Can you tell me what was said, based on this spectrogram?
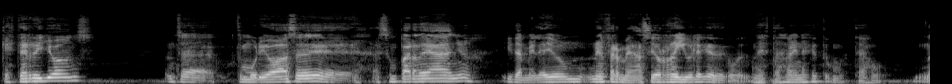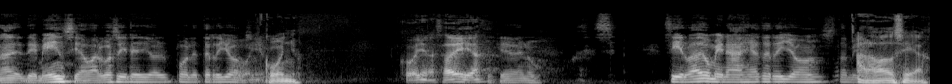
que es Terry Jones, o sea, que murió hace, hace un par de años, y también le dio un- una enfermedad así horrible, que como de estas vainas que tú, estás- una demencia o algo así le dio al pobre Terry Jones. Coño. Coño, no sabía. Así que bueno, sirva de homenaje a Terry Jones también. Alabado sea.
